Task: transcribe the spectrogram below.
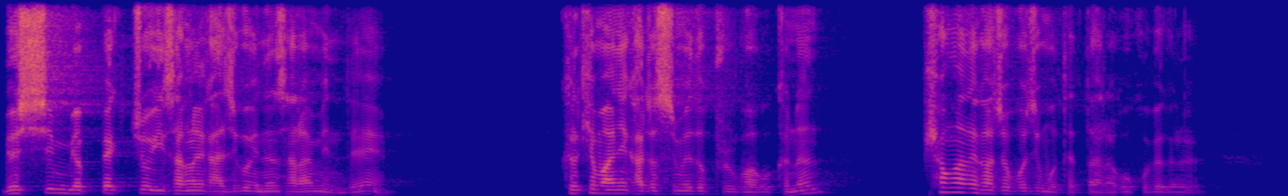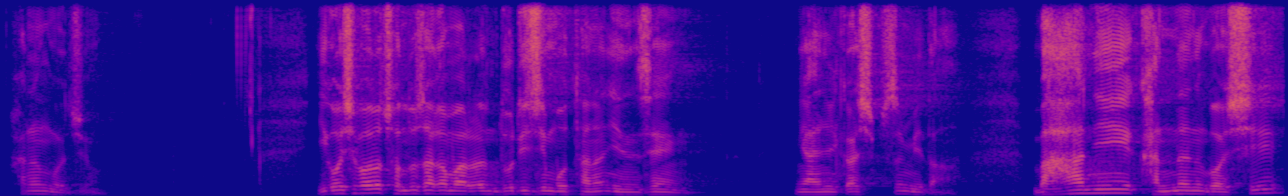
몇십 몇백조 이상을 가지고 있는 사람인데 그렇게 많이 가졌음에도 불구하고 그는 평안을 가져보지 못했다라고 고백을 하는 거죠. 이것이 바로 전도자가 말하는 누리지 못하는 인생이 아닐까 싶습니다. 많이 갖는 것이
